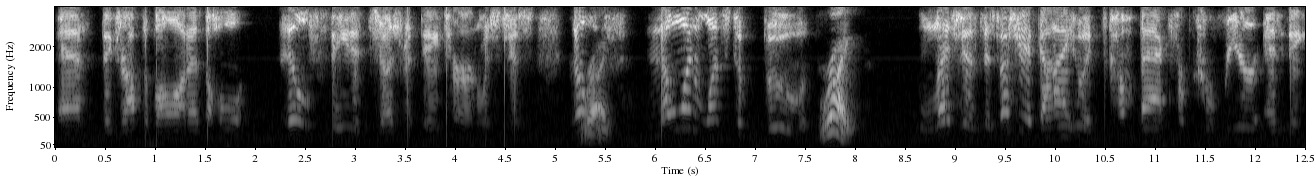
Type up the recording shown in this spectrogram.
and they dropped the ball on it. The whole ill-fated Judgment Day turn was just no. Right. No one wants to boo Right. legends, especially a guy who had come back from career-ending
